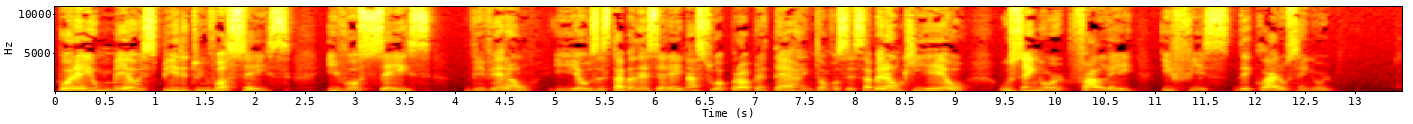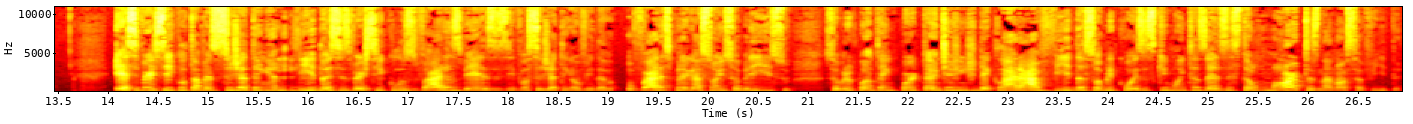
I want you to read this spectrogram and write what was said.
Porei o meu espírito em vocês, e vocês viverão, e eu os estabelecerei na sua própria terra. Então vocês saberão que eu, o Senhor, falei e fiz, declara o Senhor. Esse versículo, talvez você já tenha lido esses versículos várias vezes e você já tenha ouvido várias pregações sobre isso, sobre o quanto é importante a gente declarar a vida sobre coisas que muitas vezes estão mortas na nossa vida.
